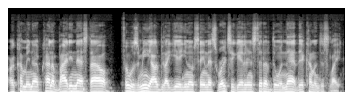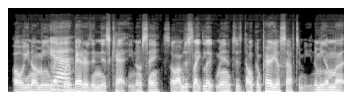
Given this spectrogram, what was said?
are coming up, kind of biting that style, if it was me, I would be like, yeah, you know what I'm saying, let's work together. Instead of doing that, they're kind of just like, oh, you know what I mean? Yeah. Like, we're better than this cat, you know what I'm saying? So I'm just like, look, man, just don't compare yourself to me. You know what I mean? I'm not,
